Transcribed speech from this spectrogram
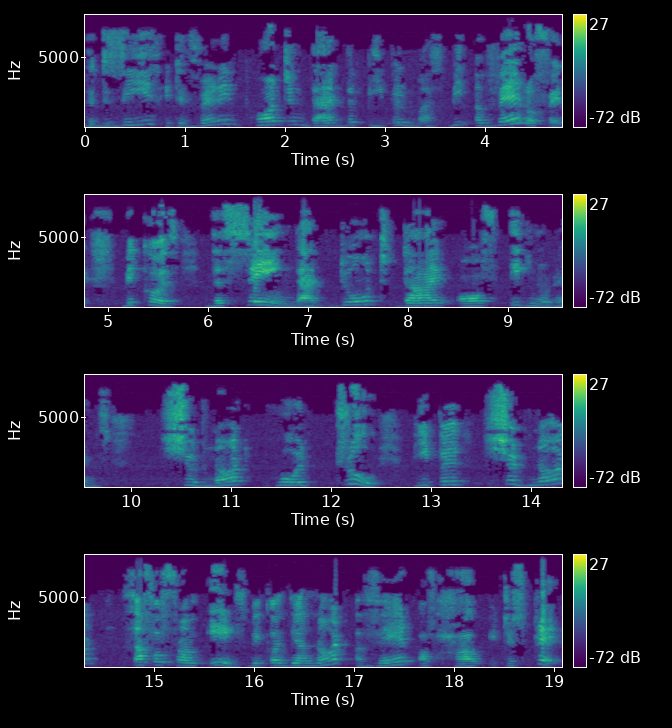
the disease, it is very important that the people must be aware of it because the saying that don't die of ignorance should not hold true. People should not suffer from AIDS because they are not aware of how it is spread.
